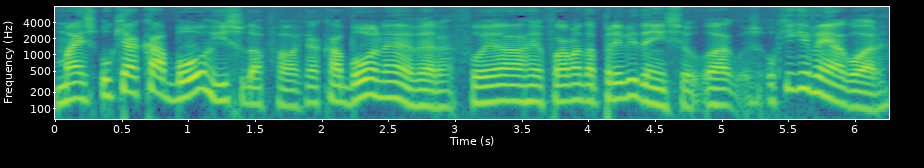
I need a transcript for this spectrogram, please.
Mas o que acabou, isso dá para falar que acabou, né, Vera? Foi a reforma da Previdência. O que, que vem agora?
